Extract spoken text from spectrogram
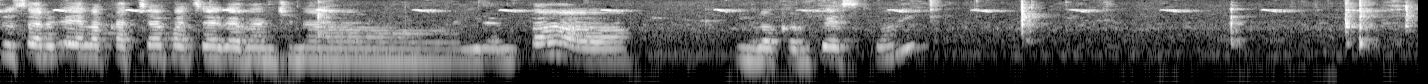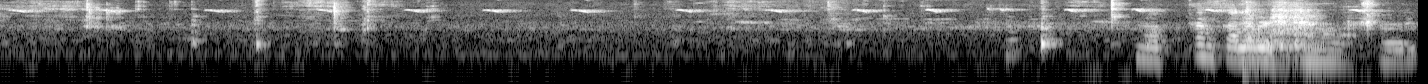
చూసారుగా ఇలా కచ్చా పచ్చాగా దంచిన ఇదంతా ఇందులో కలిపేసుకొని. మొత్తం కలబెట్టుకున్నాం ఒకసారి.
